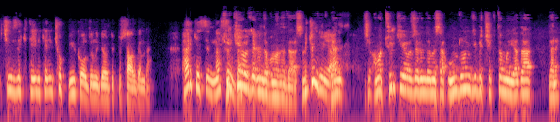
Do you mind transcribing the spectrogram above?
İçimizdeki tehlikenin çok büyük olduğunu gördük bu salgında herkesin nasıl Türkiye da, özelinde buna ne dersin? Bütün dünya. Yani ama Türkiye özelinde mesela umduğun gibi çıktı mı ya da yani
